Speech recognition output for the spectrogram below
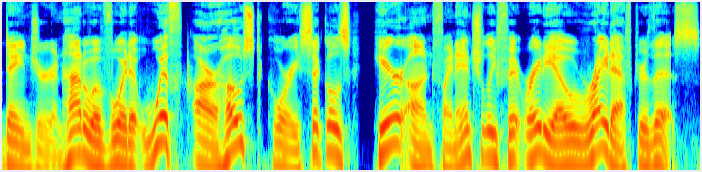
danger and how to avoid it with our host, Corey Sickles, here on Financially Fit Radio right after this.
